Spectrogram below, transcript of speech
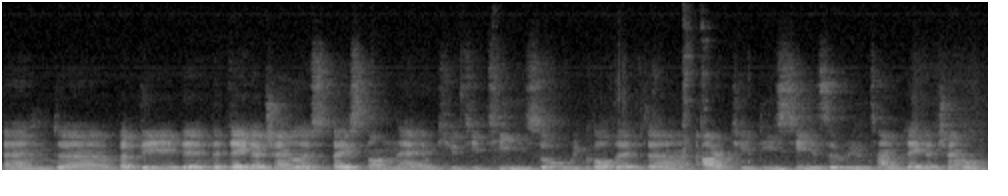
and, uh, but the, the, the, data channel is based on uh, MQTT, so we call that uh, RTDC, it's a real-time data channel.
